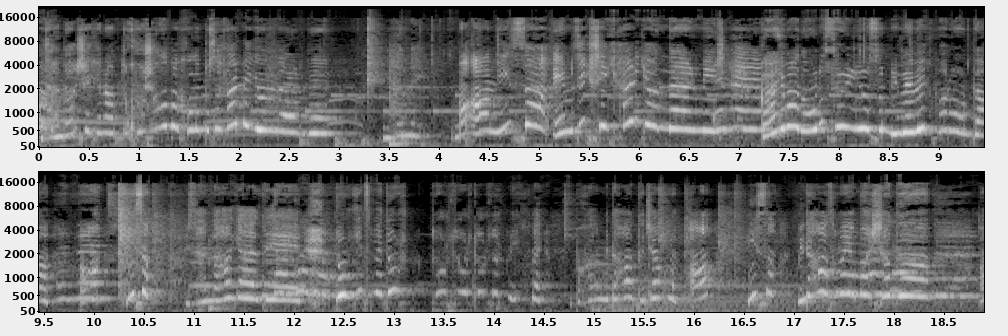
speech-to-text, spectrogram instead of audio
Bir tane daha şeker attı. Koş al bakalım bu sefer ne gönderdi? O da ne? Aa Nisa emzik şeker göndermiş. Galiba doğru söylüyorsun. Bir bebek var orada. Aa Nisa bir tane daha geldi. Dur gitme dur. Dur dur dur dur gitme. Bakalım bir daha atacak mı? Aa Nisa bir daha atmaya başladı. Aa,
